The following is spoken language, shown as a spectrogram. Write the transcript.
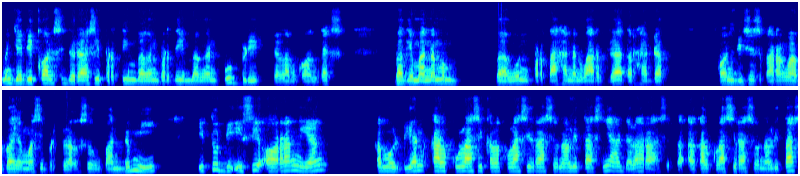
menjadi konsiderasi pertimbangan-pertimbangan publik dalam konteks bagaimana membangun pertahanan warga terhadap kondisi sekarang wabah yang masih berlangsung pandemi, itu diisi orang yang kemudian kalkulasi-kalkulasi rasionalitasnya adalah kalkulasi rasionalitas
